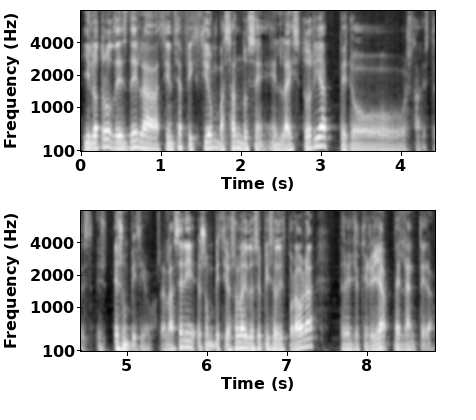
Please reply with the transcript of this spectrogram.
y el otro desde la ciencia ficción basándose en la historia, pero es, un vicio. O sea, la serie es un vicio. Solo hay dos episodios por ahora, pero yo quiero ya verla entera.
